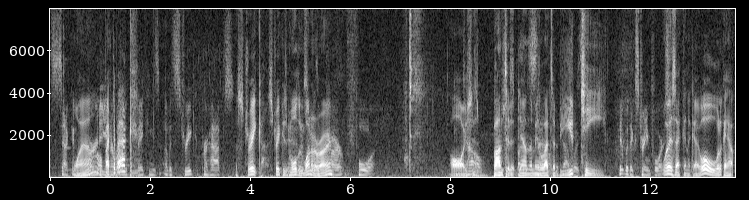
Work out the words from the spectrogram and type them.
second Wow, back to back. The makings of a streak, perhaps. A streak. A streak is more than one in a row. Par four. Oh, he's just bunted just it down the middle. That's a that beauty. Hit with extreme force. Where's that going to go? Oh, look out.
